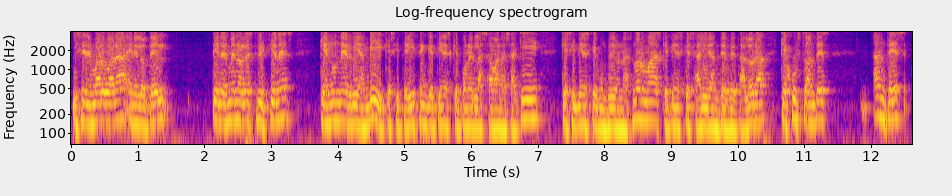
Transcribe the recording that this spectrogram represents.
y sin embargo ahora en el hotel tienes menos restricciones que en un Airbnb, que si te dicen que tienes que poner las sábanas aquí, que si tienes que cumplir unas normas, que tienes que salir antes de tal hora, que justo antes antes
